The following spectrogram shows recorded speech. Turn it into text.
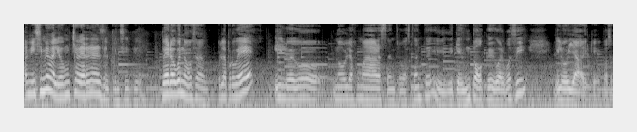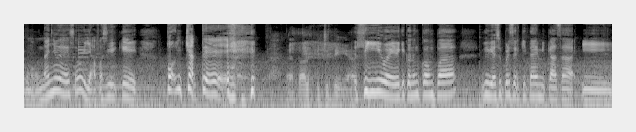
a mí sí me valió mucha verga desde el principio. Pero bueno, o sea, la probé y luego no volví a fumar hasta dentro bastante y de que un toque o algo así. Y luego ya de que pasó como un año de eso y ya fue así que ¡Pónchate! Eh, Todos los pinches días. Sí, güey, de que con un compa vivía súper cerquita de mi casa y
